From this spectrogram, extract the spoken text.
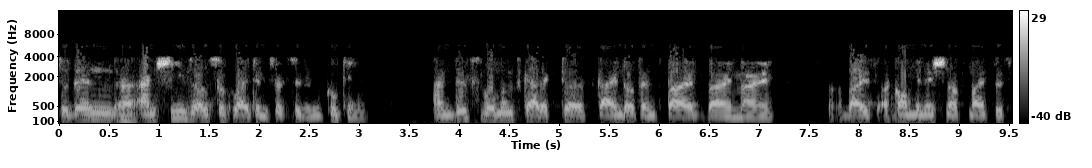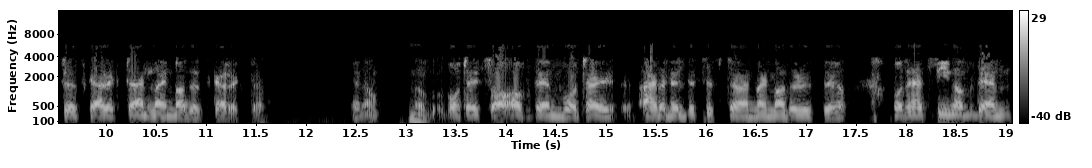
So then, uh, hmm. and she's also quite interested in cooking. And this woman's character is kind of inspired by my, by a combination of my sister's character and my mother's character. You know, mm. uh, what I saw of them, what I, I have an elder sister and my mother is there. What I have seen of them,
